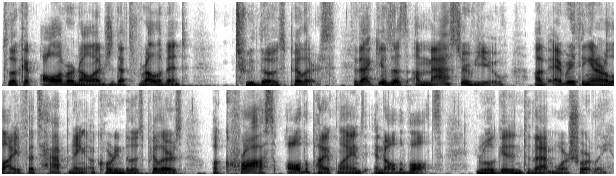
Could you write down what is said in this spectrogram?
to look at all of our knowledge that's relevant to those pillars. So that gives us a master view of everything in our life that's happening according to those pillars across all the pipelines and all the vaults. And we'll get into that more shortly.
